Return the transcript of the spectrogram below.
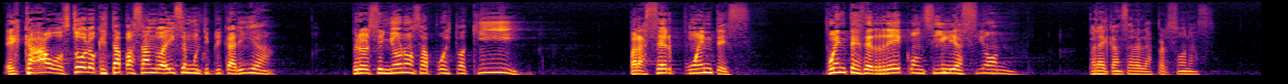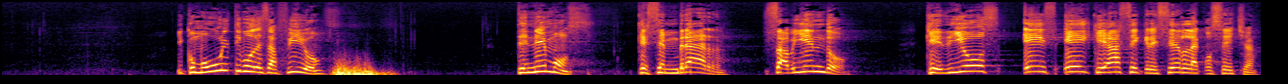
El caos, todo lo que está pasando ahí se multiplicaría. Pero el Señor nos ha puesto aquí para hacer puentes, puentes de reconciliación para alcanzar a las personas. Y como último desafío, tenemos que sembrar sabiendo que Dios es el que hace crecer la cosecha.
